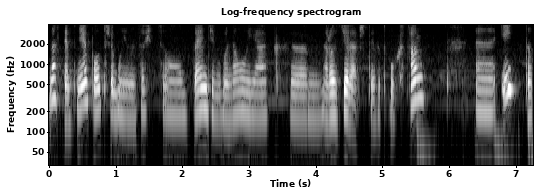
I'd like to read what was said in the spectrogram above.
Następnie potrzebujemy coś, co będzie wyglądało jak rozdzielacz tych dwóch stron e, i do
